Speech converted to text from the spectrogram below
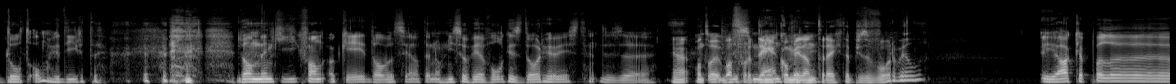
doodongedierte. dan denk ik van, oké, dat wil zijn dat er nog niet zoveel volk is door geweest. Dus eh, Ja, want wat voor dingen kom je dan terecht? Heb je ze voorbeelden? ja, ik heb wel... eh,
